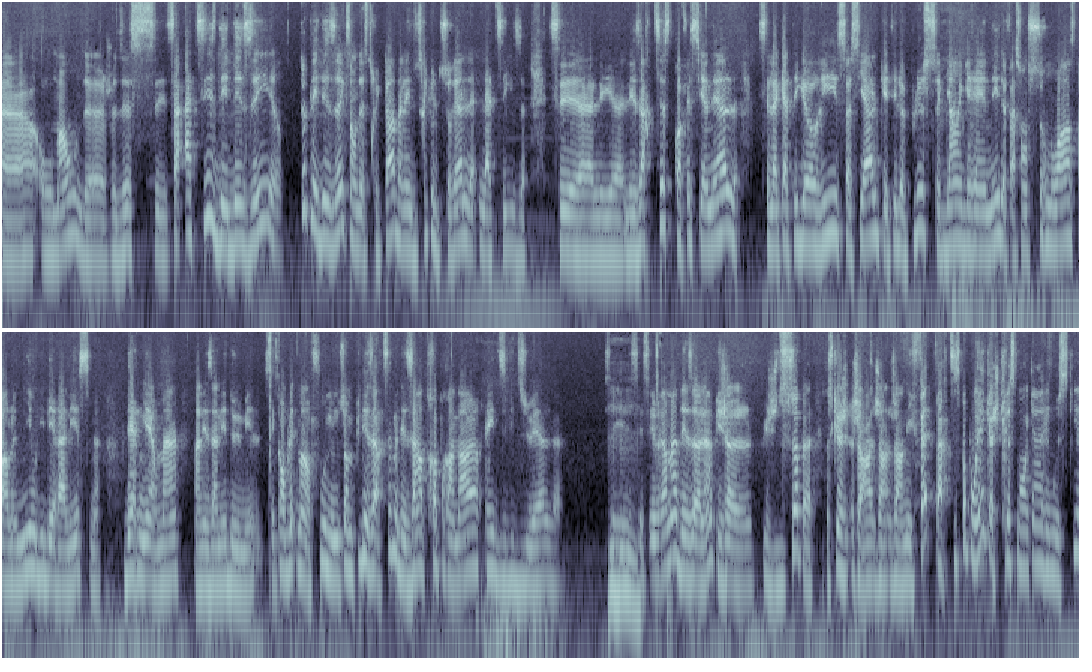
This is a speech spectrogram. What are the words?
euh, au monde. Je veux dire, ça attise des désirs tous les désirs qui sont destructeurs, ben, l'industrie culturelle l'attise. C'est euh, euh, les, artistes professionnels, c'est la catégorie sociale qui a été le plus gangrénée de façon sournoise par le néolibéralisme dernièrement dans les années 2000. C'est complètement fou. Nous ne sommes plus des artistes, mais des entrepreneurs individuels. Mhm. C'est vraiment désolant. Puis je, dis ça parce que j'en ai fait partie. C'est pas pour rien que je crisse mon camp à Rimouski.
